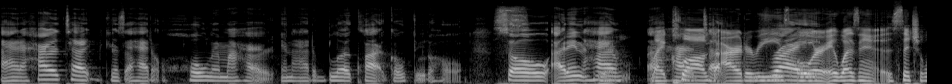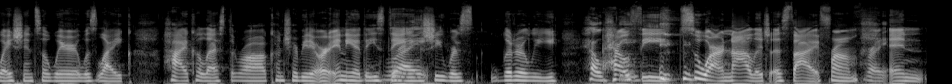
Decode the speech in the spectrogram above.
I had a heart attack because I had a hole in my heart and I had a blood clot go through the hole. So I didn't have yeah. like clogged attack. arteries, right. or it wasn't a situation to where it was like high cholesterol contributed or any of these things. Right. She was literally healthy, healthy to our knowledge, aside from right. And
